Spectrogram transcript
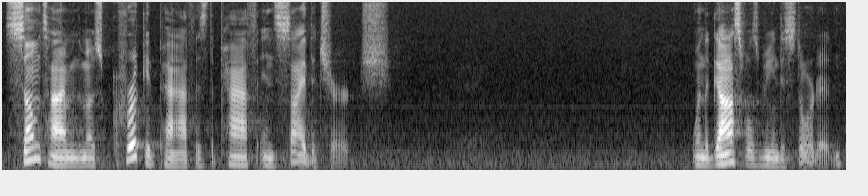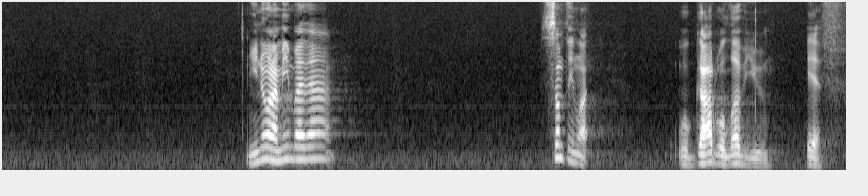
Sometimes the most crooked path is the path inside the church when the gospel is being distorted. You know what I mean by that? Something like, well, God will love you if.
